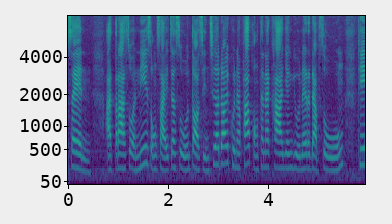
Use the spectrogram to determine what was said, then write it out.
3.7%อัตราส่วนหนี้สงสัยจะศูนย์ต่อสินเชื่อด้อยคุณภาพของธนาคารยังอยู่ในระดับสูงที่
